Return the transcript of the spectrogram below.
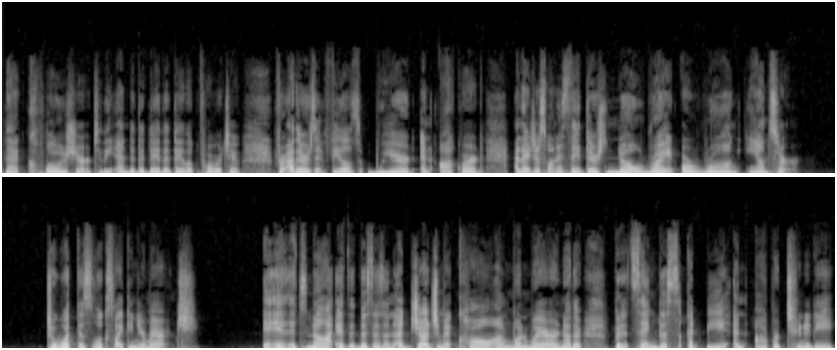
that closure to the end of the day that they look forward to. For others, it feels weird and awkward. And I just want to say there's no right or wrong answer to what this looks like in your marriage. It, it's not. It, this isn't a judgment call on one way or another, but it's saying this could be an opportunity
